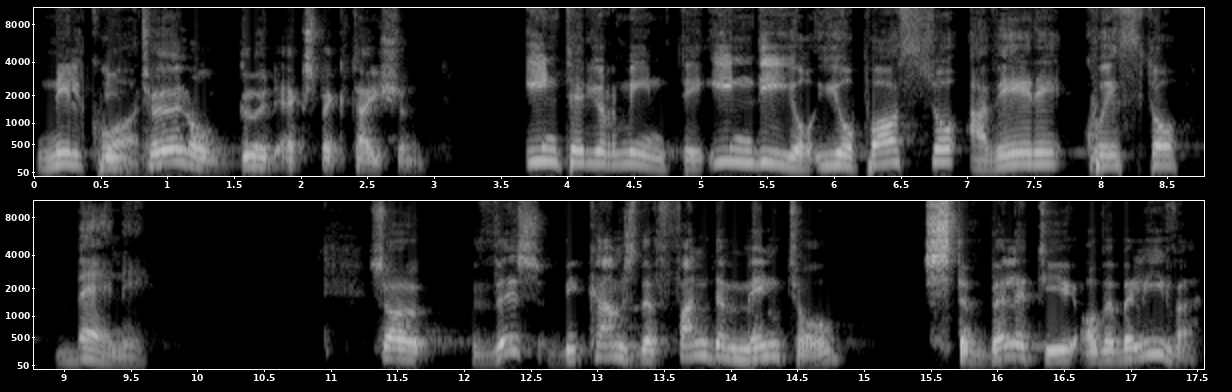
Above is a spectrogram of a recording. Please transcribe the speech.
nel cuore. Internal good expectation. interiormente in Dio io posso avere questo bene. So this becomes the fundamental stability of a believer.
